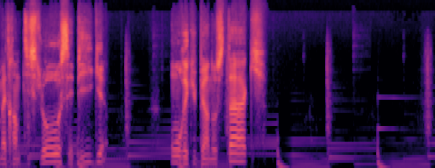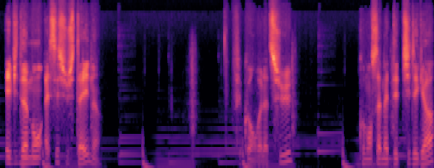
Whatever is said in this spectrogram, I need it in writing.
Mettre un petit slow, c'est big. On récupère nos stacks. Évidemment, elle s'est sustain. On fait quoi On va là-dessus? On commence à mettre des petits dégâts.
